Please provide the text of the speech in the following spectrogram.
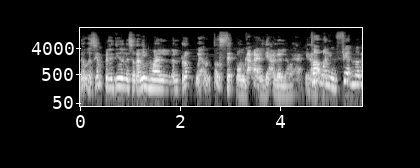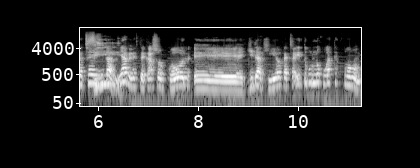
Loco, siempre le tienen de satanismo al, al rock, weón, entonces pongamos al diablo en la weá. Vamos al infierno, ¿cachai? Sí. Guitarrear, en este caso con eh, Guitar Hero, ¿cachai? ¿Tú lo jugaste con,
